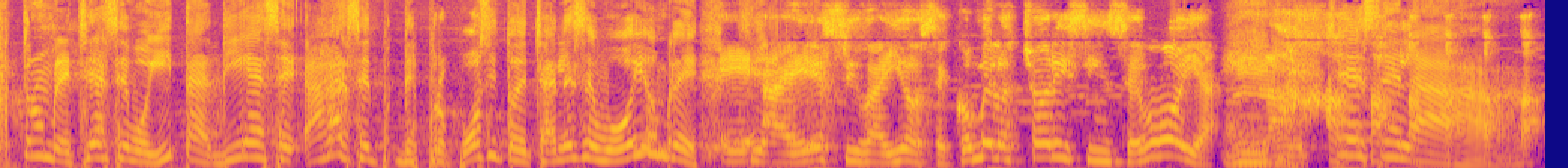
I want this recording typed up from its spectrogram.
Cuatro, hombre, eche cebollita, dígase, hágase despropósito de echarle cebolla, hombre. Eh, Sí, a eso iba yo. ¿Se come los choris sin cebolla? No. Échesela.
